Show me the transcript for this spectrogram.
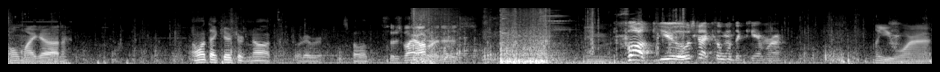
Oh my god. I want that character knocked, whatever it's called. So just buy operators. And Fuck you! I was gonna kill him with the camera. no, you weren't.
